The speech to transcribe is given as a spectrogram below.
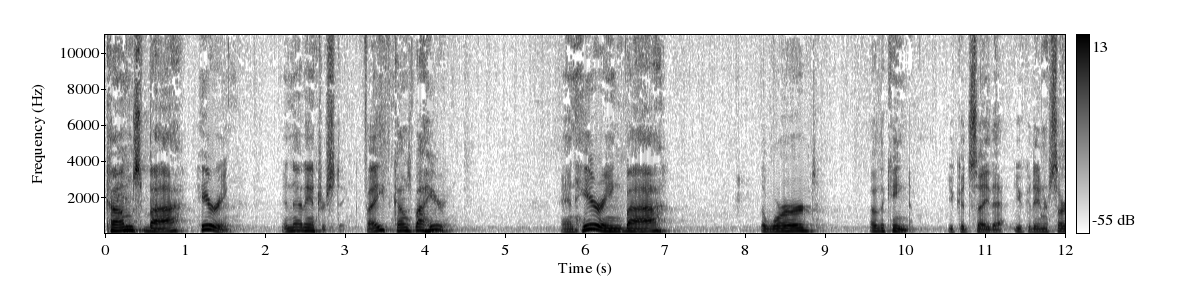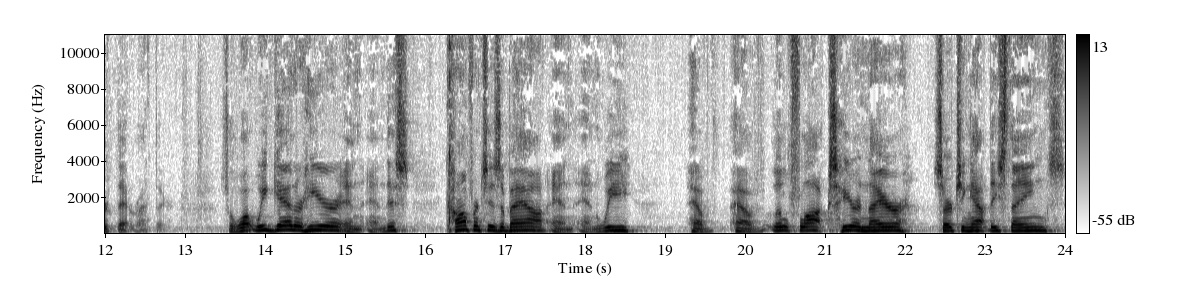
comes by hearing. Isn't that interesting? Faith comes by hearing, and hearing by the word of the kingdom. You could say that. You could insert that right there. So, what we gather here and, and this conference is about, and, and we have, have little flocks here and there searching out these things,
